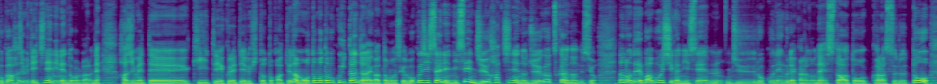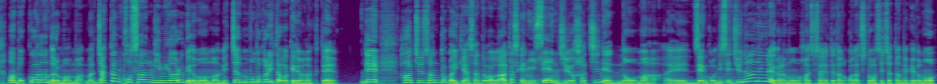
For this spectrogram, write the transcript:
僕は始めて1年2年とかからね、始めて聞いてくれてる人とかっていうのはもともと僕いたんじゃないかと思うんですけど、僕実際ね、2018年の10月からなんですよ。なので、まあ、 Voicy が2016年ぐらいからのね、スタートからすると、まあ、僕はなんだろう、まあまあ、まあ、若干古参気味はあるけども、まあ、めっちゃ元からいたわけではなくて、で、はあちゅうさんとかイケハヤさんとかが、確か2018年の、まあ、えー、前後、2017年ぐらいからもうはあちゅうさんやってたのかな？ちょっと忘れちゃったんだけども、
